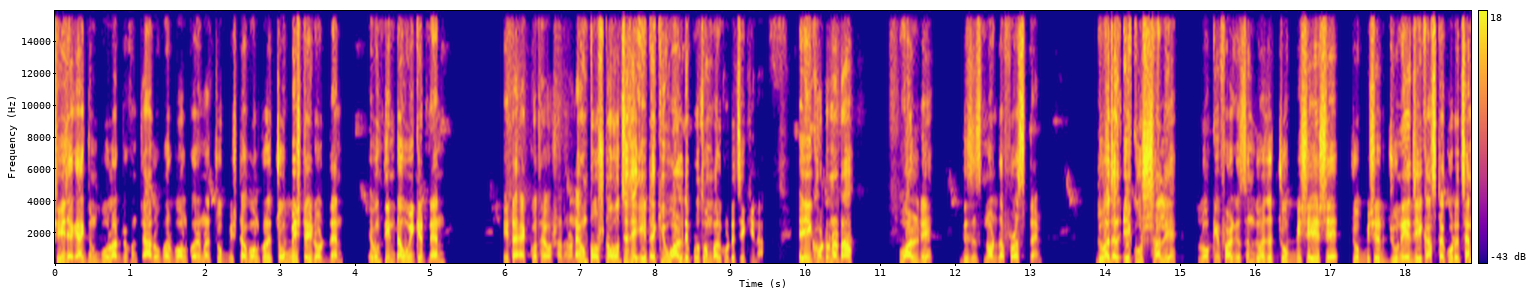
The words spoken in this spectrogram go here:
সেই জায়গায় একজন বোলার যখন চার ওভার বল করে মানে চব্বিশটা বল করে, চব্বিশটাই ডট দেন। এবং তিনটা উইকেট নেন, এটা এক কথায় অসাধারণ। এখন প্রশ্ন হচ্ছে যে এটা কি ওয়ার্ল্ডে প্রথমবার ঘটেছে কিনা? এই ঘটনাটা ওয়ার্ল্ডে this is not the first time দু হাজার একুশ সালে লকি ফার্গুসন দু হাজার চব্বিশে এসে, চব্বিশের জুনে যে কাজটা করেছেন,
